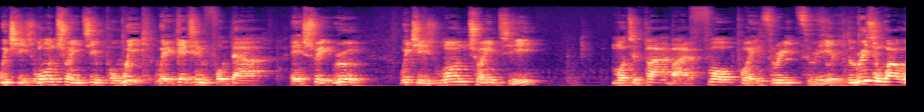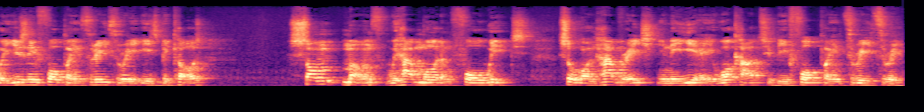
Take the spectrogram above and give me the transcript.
which is 120 per week we're getting for that ensuite room which is 120 multiplied by 4.33 the reason why we're using 4.33 is because some month we have more than four weeks so on average, in a year, it work out to be 4.33.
